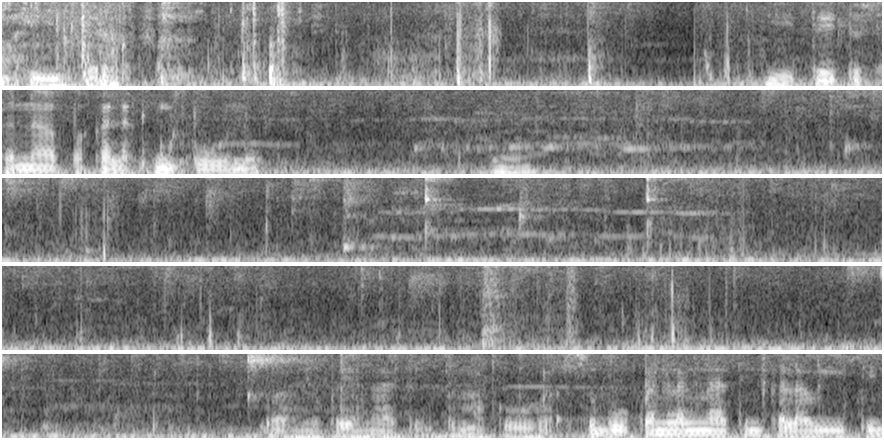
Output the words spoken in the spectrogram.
Mahirap dito ito sa napakalaking puno. Ayan. Paano kaya natin ito makuha? Subukan lang natin kalawitin.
